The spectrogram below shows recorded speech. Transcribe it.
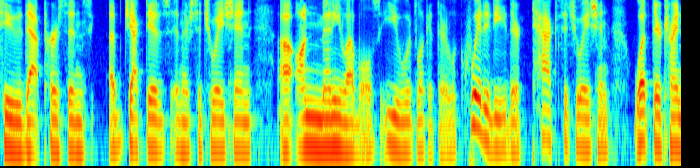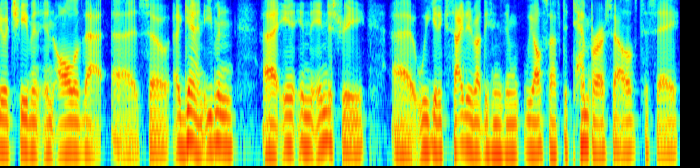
to that person's objectives and their situation uh, on many levels. You would look at their liquidity, their tax situation, what they're trying to achieve, and, and all of that. Uh, so again, even uh, in, in the industry, uh, we get excited about these things, and we also have to temper ourselves to say,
